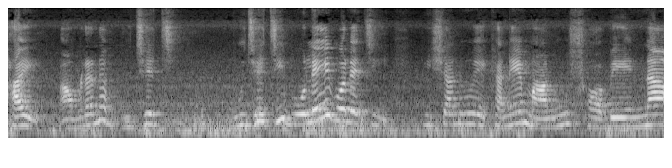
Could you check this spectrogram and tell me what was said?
ভাই, আমরা না বুঝেছি বুঝেছি বলেই বলেছি কৃষাণু এখানে মানুষ হবে না।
